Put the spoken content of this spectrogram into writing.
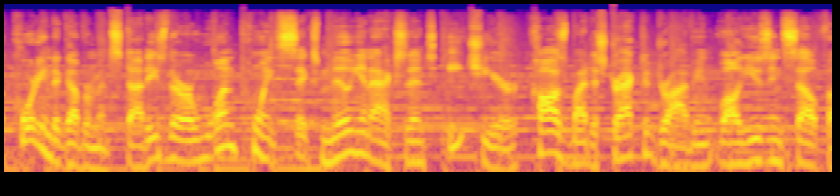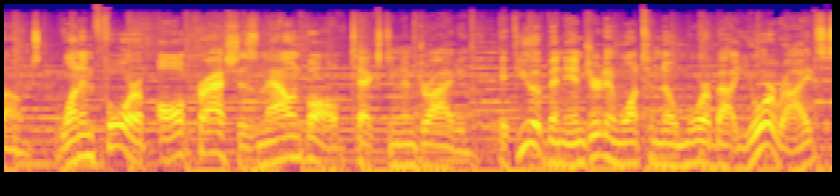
According to government studies, there are 1.6 million accidents each year caused by distracted driving while using cell phones. One in four of all crashes now involve texting and driving. If you have been injured and want to know more about your rights,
